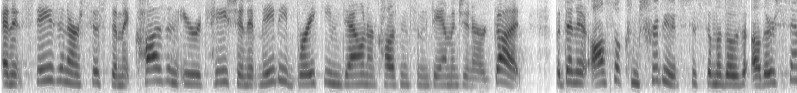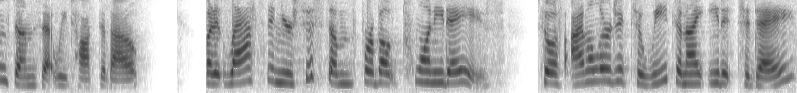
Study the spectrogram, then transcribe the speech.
and it stays in our system. It causes an irritation. It may be breaking down or causing some damage in our gut, but then it also contributes to some of those other symptoms that we talked about. But it lasts in your system for about 20 days. So if I'm allergic to wheat and I eat it today,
